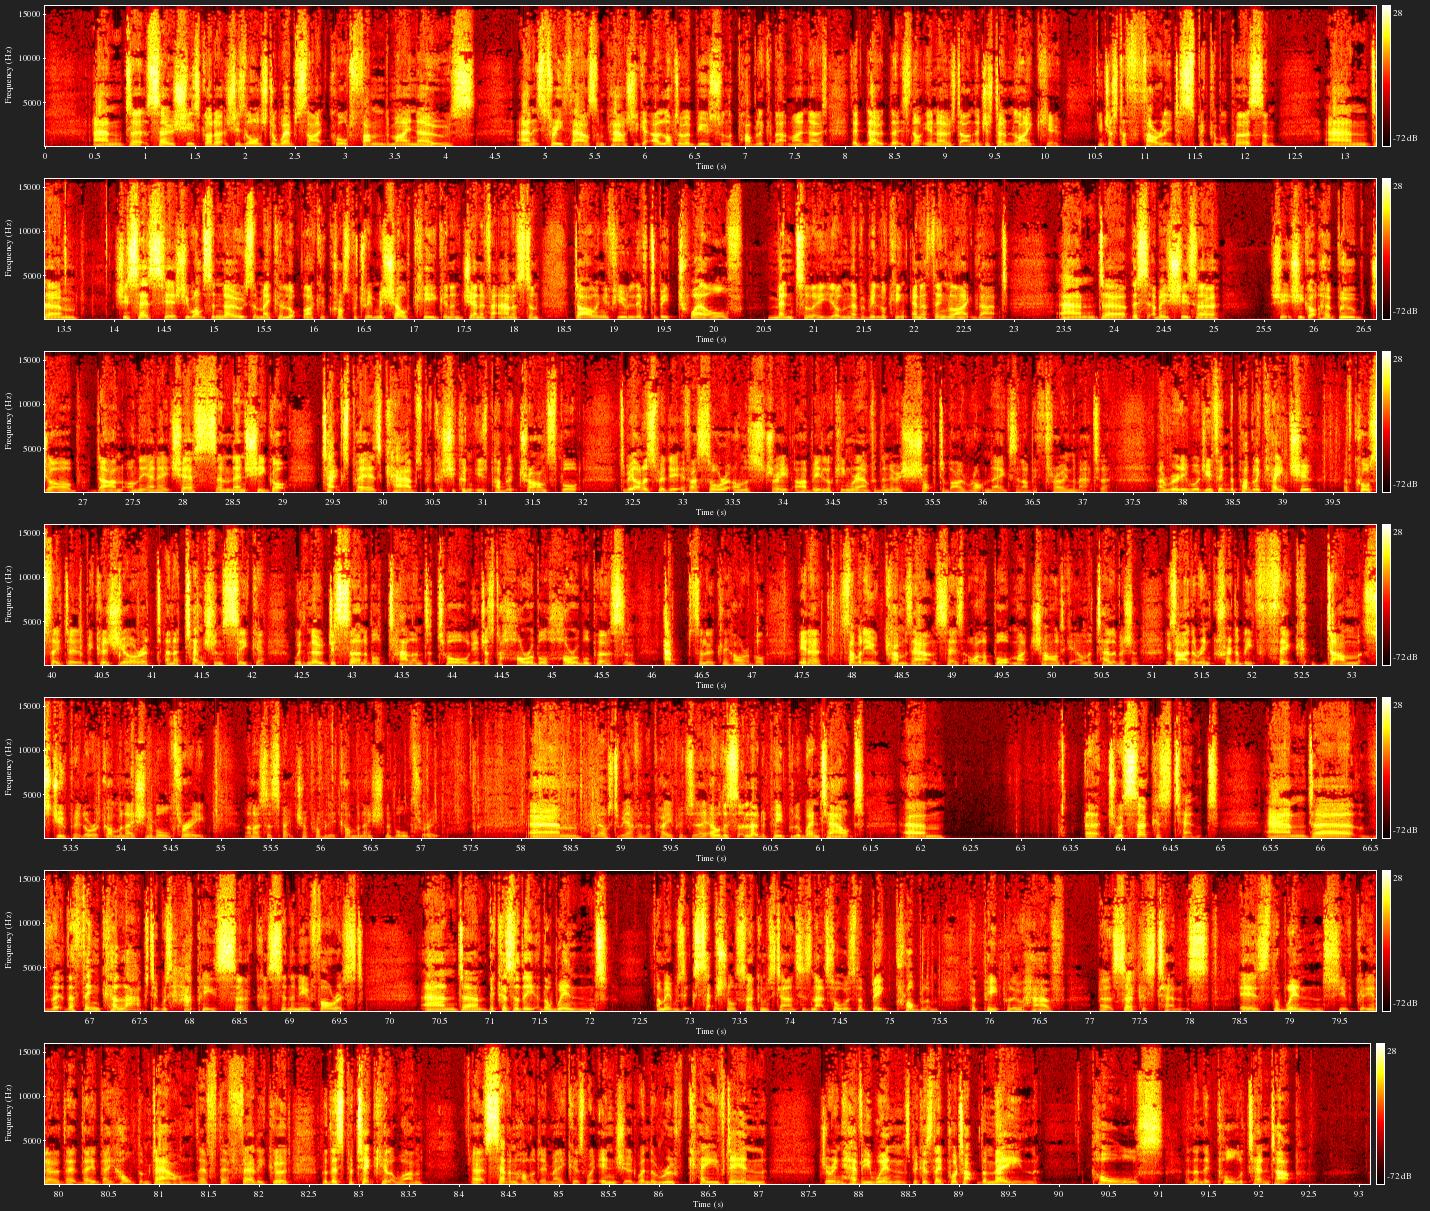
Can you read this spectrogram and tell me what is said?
And uh, so she's got a, she's launched a website called Fund My Nose. And it's three thousand pounds. You get a lot of abuse from the public about my nose. They, no, it's not your nose, darling. They just don't like you. You're just a thoroughly despicable person. And um, she says here she wants a nose that make her look like a cross between Michelle Keegan and Jennifer Aniston. Darling, if you live to be twelve, mentally, you'll never be looking anything like that. And uh, this, I mean, she's a she, she got her boob job done on the NHS, and then she got taxpayers' cabs because she couldn't use public transport. To be honest with you, if I saw it on the street, I'd be looking around for the nearest shop to buy rotten eggs, and I'd be throwing them at her. I really would. You think the public hates you? Of course they do, because you're a, an attention seeker with no discernible talent at all. You're just a horrible, horrible person. Absolutely horrible. You know, somebody who comes out and says, oh, well, I bought my child to get on the television is either incredibly thick, dumb, stupid, or a combination of all three. And I suspect you're probably a combination of all three. Um, what else do we have in the paper today? Oh, there's a load of people who went out um, uh, to a circus tent and uh, the, the thing collapsed. It was Happy's Circus in the New Forest. And um, because of the, the wind, I mean, it was exceptional circumstances, and that's always the big problem for people who have uh, circus tents is the wind. You've you know they, they, they hold them down. They're they're fairly good, but this particular one, uh, seven holidaymakers were injured when the roof caved in during heavy winds because they put up the main poles and then they pull the tent up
